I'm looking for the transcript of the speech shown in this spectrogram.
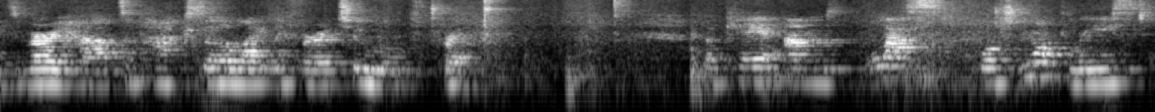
It's very hard to pack so lightly for a two month trip. Okay, and last but not least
